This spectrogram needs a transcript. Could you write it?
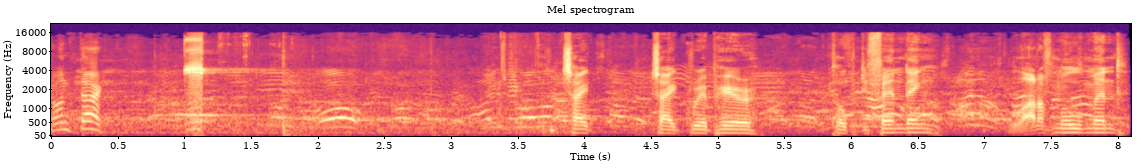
Contact. Tight, tight grip here. Pope defending. A lot of movement.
